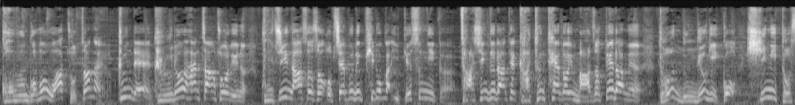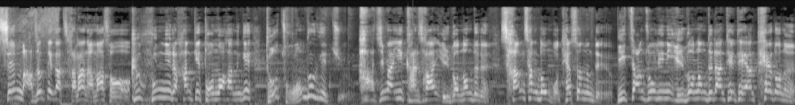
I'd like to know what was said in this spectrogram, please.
고분고분 와줬잖아요. 근데 그러한 짱조리 는 굳이 나서서 없애버릴 필요가 있겠습니까? 자신들한테 같은 태도의 마적대라면 더 능력이 있고 힘이 더 센 마적대가 살아남아서 그 훈리를 함께 도모하는 게 더 좋은 거겠죠. 하지만 이 간사한 일본 놈들은 상상도 못했었는데요. 이 짱조린이 일본 놈들한테 대한 태도는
